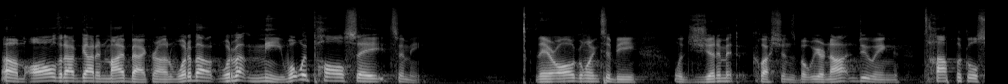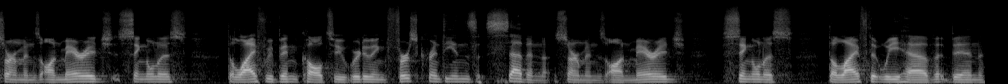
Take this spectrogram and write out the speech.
um, all that I've got in my background. What about, what about me? What would Paul say to me? They are all going to be legitimate questions, but we are not doing topical sermons on marriage, singleness, the life we've been called to. We're doing 1 Corinthians 7 sermons on marriage, singleness, the life that we have been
